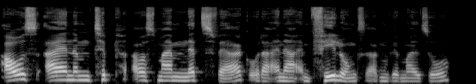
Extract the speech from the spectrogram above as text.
aus einem Tipp aus meinem Netzwerk oder einer Empfehlung, sagen wir mal so.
